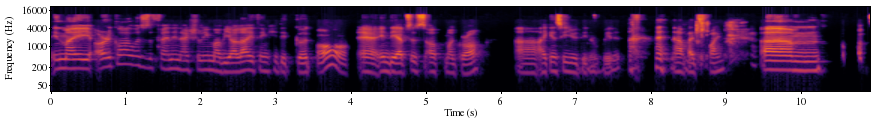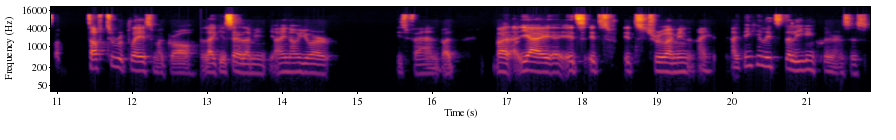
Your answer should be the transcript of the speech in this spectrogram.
in my article, I was defending actually Mabiala. I think he did good. Oh, uh, in the absence of McGraw. Uh, I can see you didn't read it. now that's fine. Um, tough to replace McGraw, like you said. I mean, I know you are his fan, but but yeah, it's it's it's true. I mean, I I think he leads the league in clearances,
